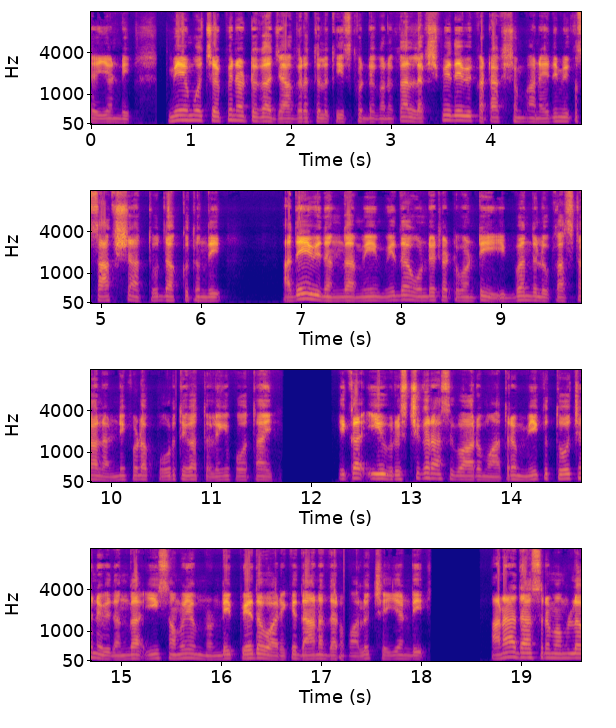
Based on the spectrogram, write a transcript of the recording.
చేయండి. మేము చెప్పినట్టుగా జాగ్రత్తలు తీసుకుంటే కనుక లక్ష్మీదేవి కటాక్షం అనేది మీకు సాక్షాత్తు దక్కుతుంది. అదేవిధంగా మీ మీద ఉండేటటువంటి ఇబ్బందులు కష్టాలన్నీ కూడా పూర్తిగా తొలగిపోతాయి. ఇక ఈ వృశ్చిక రాశి వారు మాత్రం మీకు తోచిన విధంగా ఈ సమయం నుండి పేదవారికి దాన ధర్మాలు చెయ్యండి అనాథాశ్రమంలో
